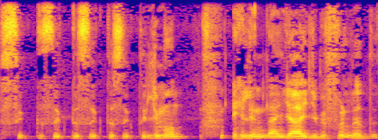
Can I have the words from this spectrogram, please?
sıktı sıktı sıktı sıktı limon elinden yay gibi fırladı.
